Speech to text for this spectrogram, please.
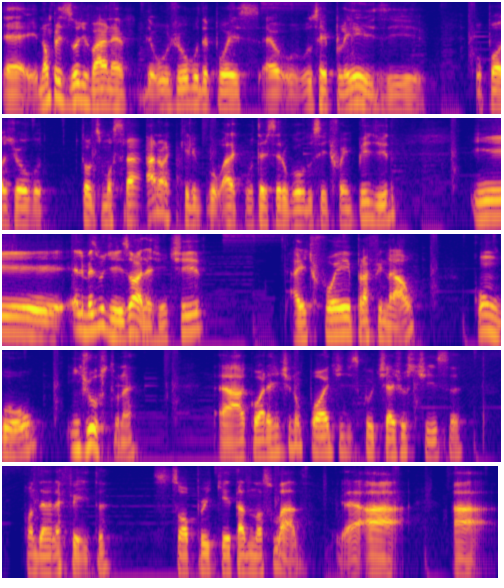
É, não precisou de VAR, né? O jogo depois, é, os replays e o pós-jogo, todos mostraram aquele gol, ah, o terceiro gol do City foi impedido. E ele mesmo diz, olha, a gente a gente foi para a final com um gol injusto, né? Agora a gente não pode discutir a justiça quando ela é feita só porque tá do nosso lado. É, a, a,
